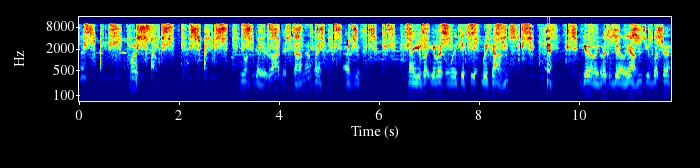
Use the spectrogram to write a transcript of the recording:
we? Well, it's, you want to get it right this time, don't we? As you've now you've got your little weak, weak hands, girly little girly hands. You've got to,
